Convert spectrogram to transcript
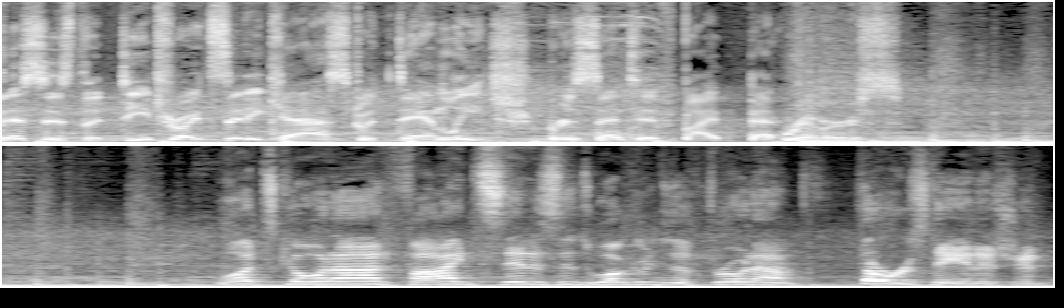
This is the Detroit City Cast with Dan Leach, presented by Bet Rivers. What's going on, fine citizens? Welcome to the Throwdown Thursday edition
